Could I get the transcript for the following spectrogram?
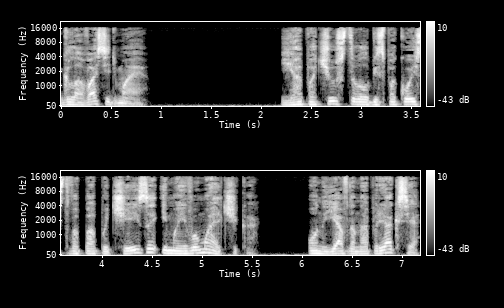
Глава 7. Я почувствовал беспокойство папы Чейза и моего мальчика. Он явно напрягся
